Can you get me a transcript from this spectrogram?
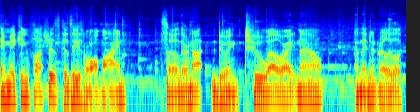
in making plushes, because these were all mine. So they're not doing too well right now, and they didn't really look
